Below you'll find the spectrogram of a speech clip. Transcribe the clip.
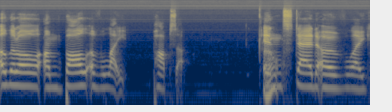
a little um ball of light pops up. Oh. Instead of like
